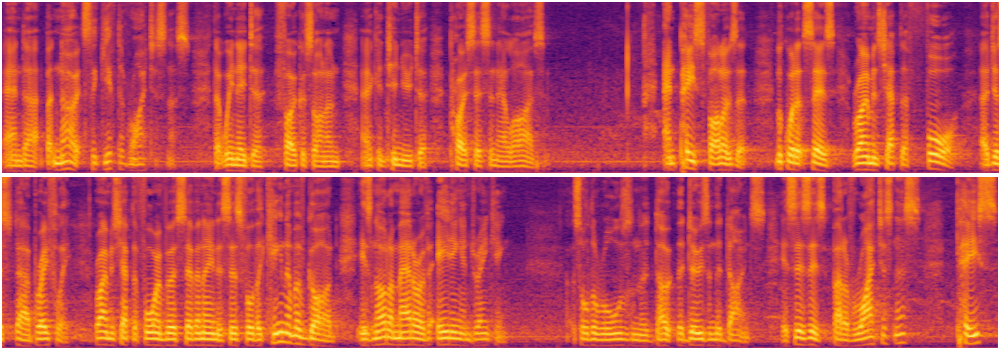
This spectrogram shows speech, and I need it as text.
And, uh, but no, it's the gift of righteousness that we need to focus on and, and continue to process in our lives. And peace follows it. Look what it says Romans chapter 4, uh, just uh, briefly. Romans chapter 4 and verse 17, it says, For the kingdom of God is not a matter of eating and drinking. It's all the rules and the, do, the do's and the don'ts. It says this, but of righteousness, peace,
